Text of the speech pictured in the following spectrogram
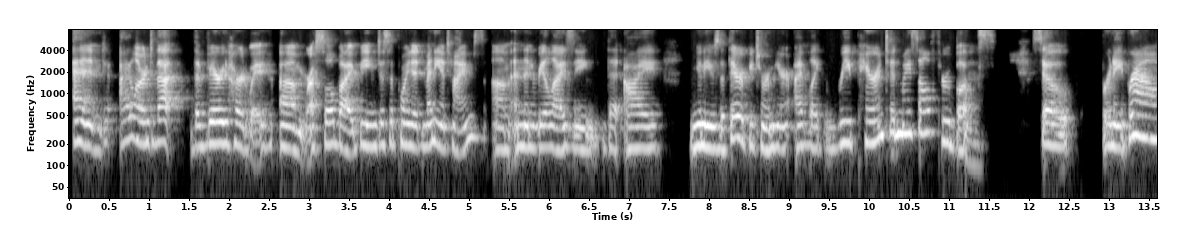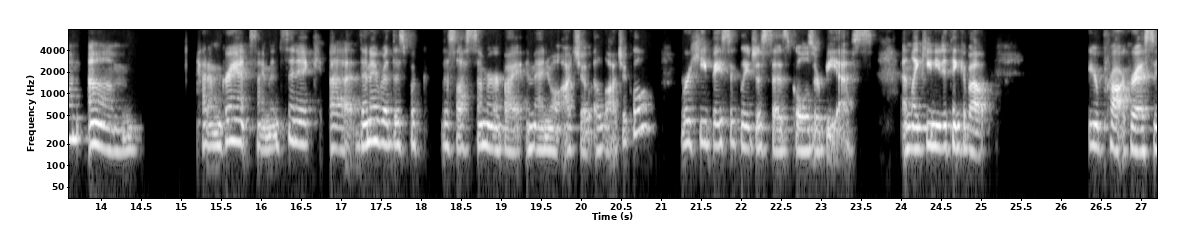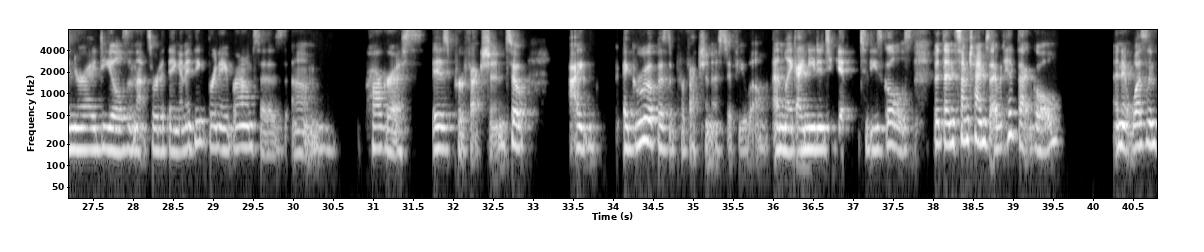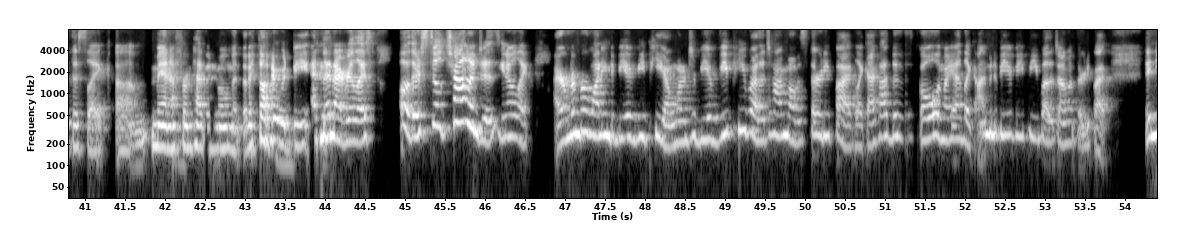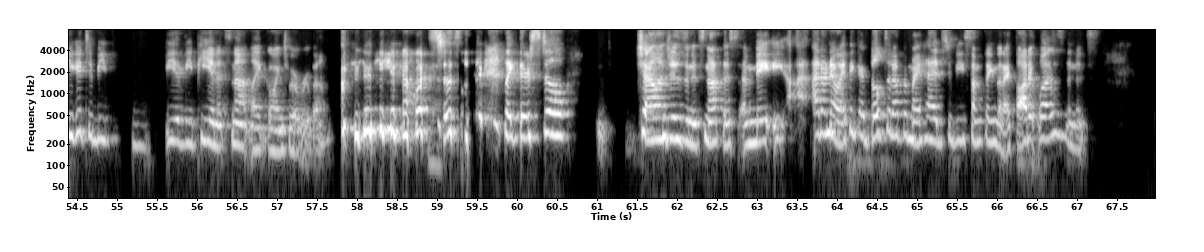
And I learned that the very hard way, um, Russell, by being disappointed many a times, um, and then realizing that I I'm going to use the therapy term here. I've like reparented myself through books. Mm. So Brene Brown, um, Adam Grant, Simon Sinek. Uh, then I read this book this last summer by Emmanuel Acho, Illogical, where he basically just says goals are BS. And like you need to think about your progress and your ideals and that sort of thing. And I think Brene Brown says um, progress is perfection. So I I grew up as a perfectionist, if you will, and like I needed to get to these goals. But then sometimes I would hit that goal, and it wasn't this like um, manna from heaven moment that I thought it would be. And then I realized, oh, there's still challenges. You know, like I remember wanting to be a VP. I wanted to be a VP by the time I was 35. Like I had this goal in my head, like I'm going to be a VP by the time I'm 35. Then you get to be be a VP, and it's not like going to Aruba. you know, it's just like, like there's still challenges and it's not this amazing I, I, don't know i think i built it up in my head to be something that i thought it was and it's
